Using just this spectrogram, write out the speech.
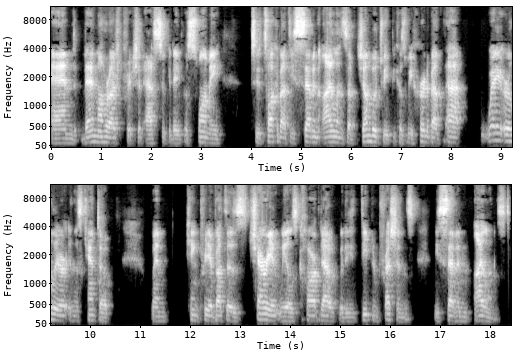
and then Maharaj Parikshit asked Sukadeva Goswami to talk about these seven islands of Jambudvip because we heard about that way earlier in this canto when King Priyavrata's chariot wheels carved out with these deep impressions these seven islands.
